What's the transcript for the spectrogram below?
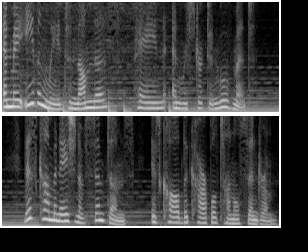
and may even lead to numbness, pain, and restricted movement. This combination of symptoms is called the carpal tunnel syndrome.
